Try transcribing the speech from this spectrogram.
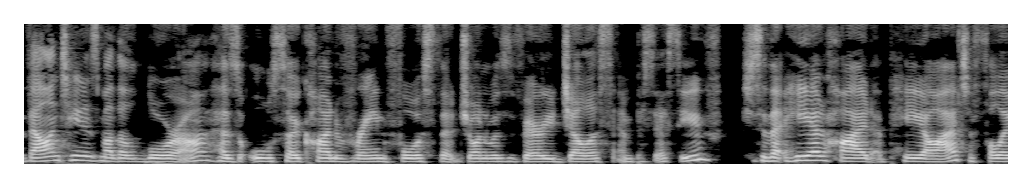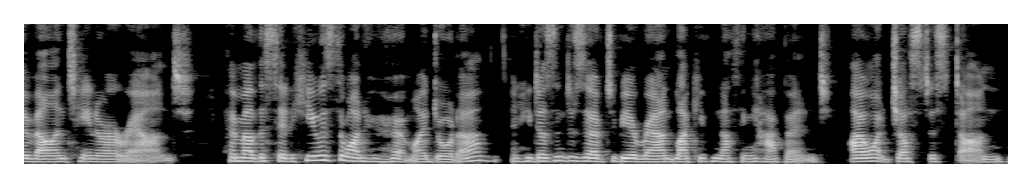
Valentina's mother, Laura, has also kind of reinforced that John was very jealous and possessive. She said that he had hired a PI to follow Valentina around. Her mother said, He was the one who hurt my daughter, and he doesn't deserve to be around like if nothing happened. I want justice done.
